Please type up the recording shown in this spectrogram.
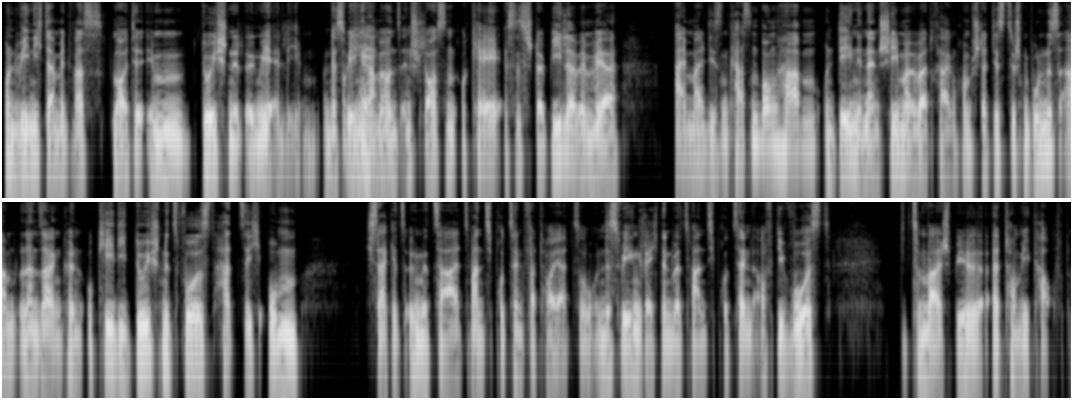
Und wenig damit, was Leute im Durchschnitt irgendwie erleben. Und deswegen okay. haben wir uns entschlossen, okay, es ist stabiler, wenn wir einmal diesen Kassenbon haben und den in ein Schema übertragen vom Statistischen Bundesamt und dann sagen können, okay, die Durchschnittswurst hat sich um, ich sage jetzt irgendeine Zahl, 20 Prozent verteuert. So. Und deswegen rechnen wir 20 Prozent auf die Wurst, die zum Beispiel äh, Tommy kauft.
